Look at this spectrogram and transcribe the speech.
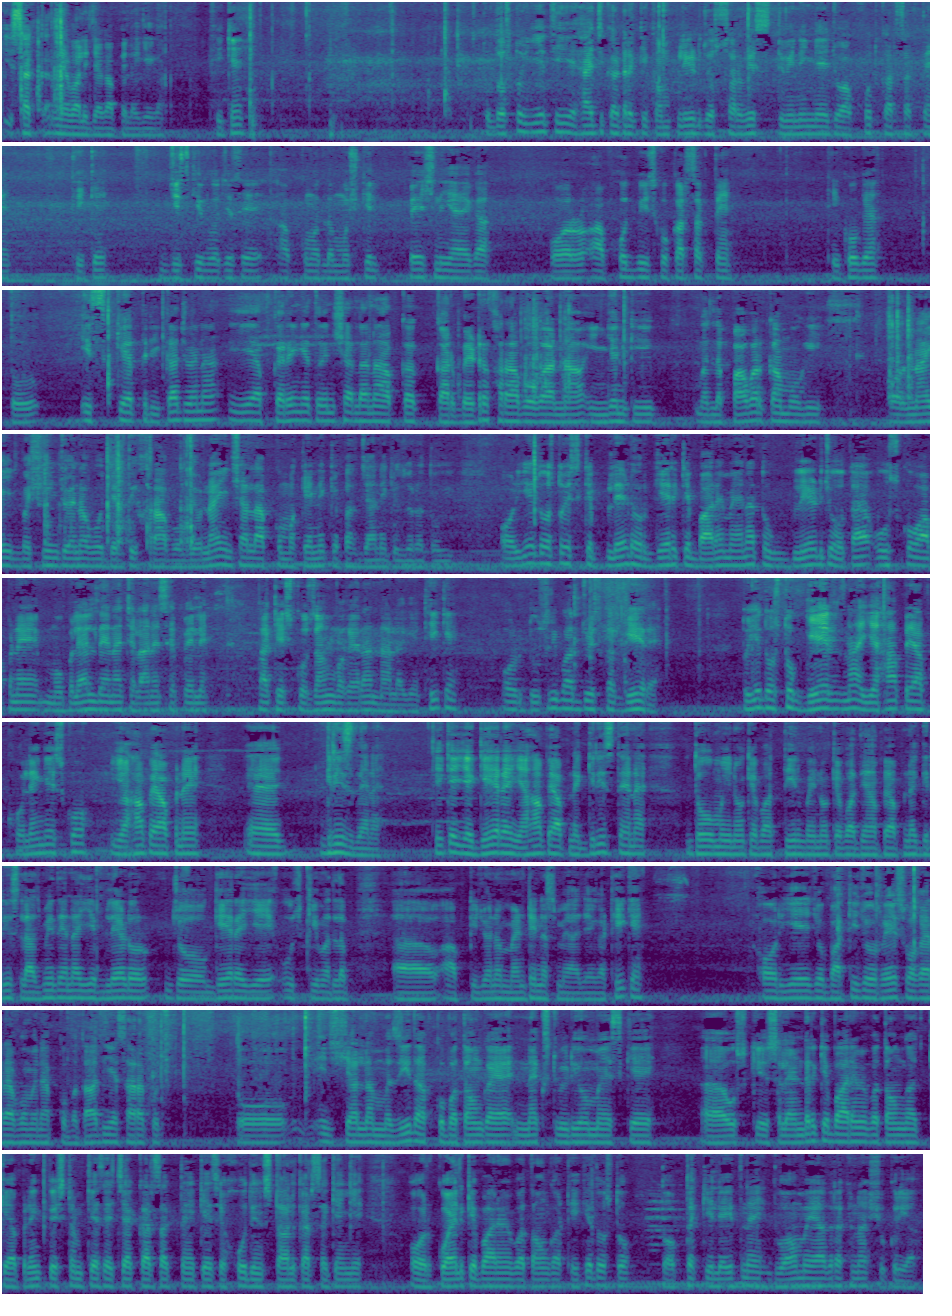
इसक करने वाली जगह पे लगेगा। ठीक है? तो दोस्तों, ये थी हैज़ कटर की कंप्लीट जो सर्विस ट्विनिंग है जो आप खुद कर सकते हैं। ठीक है? जिसकी वजह से आपको मतलब मुश्किल पेश नहीं आएगा और आप खुद भी इसको कर सकते हैं। ठीक हो गया? तो इसके तरीका जो है ना, ये आप करेंगे तो इनशाला ना आपका कार्बेटर ख़राब होगा, ना इंजन की मतलब पावर कम होगी और ना ही मशीन जो है ना वो जल्दी ख़राब होगी और ना ही इंशाल्लाह आपको मकैनिक के पास जाने की ज़रूरत होगी। और ये दोस्तों इसके ब्लेड और गेयर के बारे में है ना तो ब्लेड जो होता है उसको आपने मोबाइल देना चलाने से पहले ताकि इसको जंग वगैरह ना लगे, ठीक है? और दूसरी बात जो इसका गेयर है तो ये दोस्तों गेयर ना यहाँ पे आप खोलेंगे इसको, यहाँ पे आपने ग्रीस देना है, ठीक है? ये गेयर है, यहाँ पे आपने ग्रीस देना है दो महीनों के बाद, तीन महीनों के बाद यहाँ पे आपने ग्रीस लाजमी देना ये ब्लेड और जो गेयर है, ये उसकी मतलब आपकी जो है ना मेंटेनेंस में आ जाएगा, ठीक है? और ये जो बाकी जो रेस वगैरह वो मैंने आपको बता दिया सारा कुछ। तो इन मज़ीद आपको बताऊँगा नेक्स्ट वीडियो में इसके उसके सिलेंडर के बारे में बताऊँगा कि आप रिंग पिस्टम कैसे चेक कर सकते हैं, कैसे ख़ुद इंस्टॉल कर सकेंगे। और कोयल के बारे में बताऊँगा, ठीक है दोस्तों? तो अब तक के लिए इतना ही। दुआओं में याद रखना। शुक्रिया।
